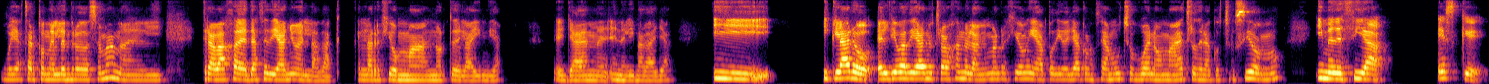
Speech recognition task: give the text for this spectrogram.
voy a estar con él dentro de dos semanas. Él trabaja desde hace 10 años en Ladakh, que es la región más al norte de la India, eh, ya en, en el Himalaya. Y, y claro, él lleva 10 años trabajando en la misma región y ha podido ya conocer a muchos buenos maestros de la construcción, ¿no? Y me decía, es que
